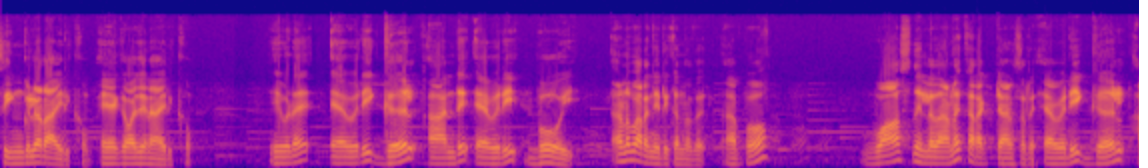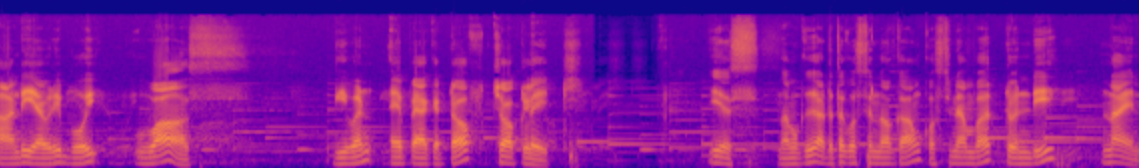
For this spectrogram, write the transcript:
സിംഗുലർ ആയിരിക്കും ഏകവചനായിരിക്കും. ഇവിടെ every girl and every boy ആണ് പറഞ്ഞിരിക്കുന്നത്. അപ്പോൾ വാസ് എന്നുള്ളതാണ് correct answer. Every girl and every boy was given a packet of chocolate. Yes നമുക്ക് അടുത്ത ക്വസ്റ്റ്യൻ നോക്കാം. Question number twenty nine.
